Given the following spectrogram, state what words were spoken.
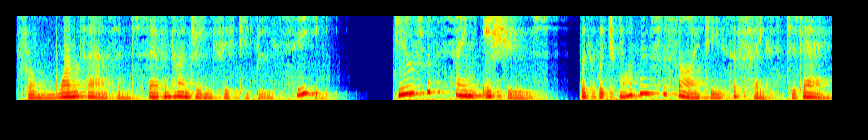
from 1750 BC, deals with the same issues with which modern societies are faced today.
